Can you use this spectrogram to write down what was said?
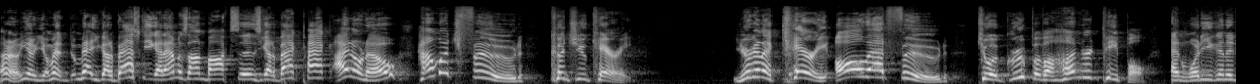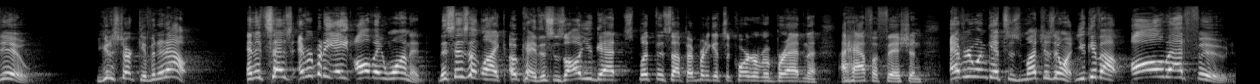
I don't know. You know, you, you got a basket, you got Amazon boxes, you got a backpack. I don't know. How much food could you carry? You're going to carry all that food to a group of 100 people, and what are you going to do? You're going to start giving it out. And it says everybody ate all they wanted. This isn't like, okay, this is all you get, split this up, everybody gets a quarter of a bread and a, a half a fish, and everyone gets as much as they want. You give out all that food,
